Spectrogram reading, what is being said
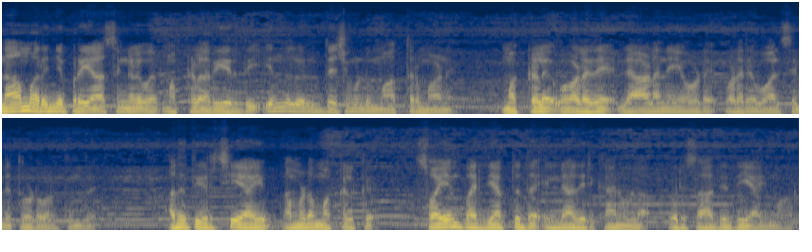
നാം അറിഞ്ഞ പ്രയാസങ്ങൾ മക്കൾ അറിയരുത് എന്നുള്ളൊരു ഉദ്ദേശം കൊണ്ട് മാത്രമാണ് മക്കളെ വളരെ ലാളനയോടെ വളരെ വാത്സല്യത്തോടെ വളർത്തുന്നത്. അത് തീർച്ചയായും നമ്മുടെ മക്കൾക്ക് സ്വയം പര്യാപ്തത ഇല്ലാതിരിക്കാനുള്ള ഒരു സാധ്യതയായി മാറും.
